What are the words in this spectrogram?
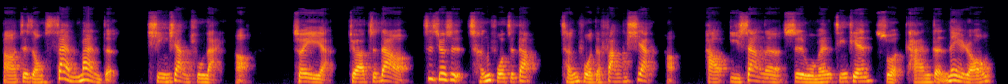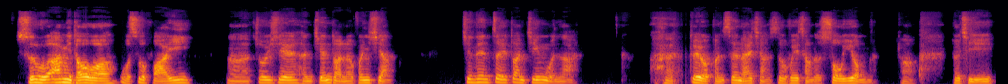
啊这种散漫的形象出来啊，所以呀、就要知道，这就是成佛之道。成佛的方向，好，好，以上呢是我们今天所谈的内容。师父阿弥陀佛，我是法医，嗯、做一些很简短的分享。今天这一段经文啊，对我本身来讲是非常的受用的啊，尤其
